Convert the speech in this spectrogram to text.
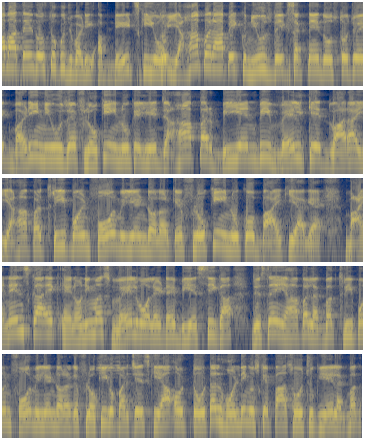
अब आते हैं दोस्तों कुछ बड़ी अपडेट्स की तो यहाँ पर आप एक न्यूज़ देख सकते हैं दोस्तों, जो एक बड़ी न्यूज़ है फ्लोकी इनू के लिए, जहाँ पर बीएनबी वेल के द्वारा यहाँ पर 3.4 मिलियन डॉलर के फ्लोकी इनू को बाय किया गया है। बाइनेंस का एक एनोनिमस वेल वॉलेट है बीएससी का, जिसने यहाँ पर लगभग 3.4 मिलियन डॉलर के फ्लोकी को परचेज किया और टोटल होल्डिंग उसके पास हो चुकी है लगभग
